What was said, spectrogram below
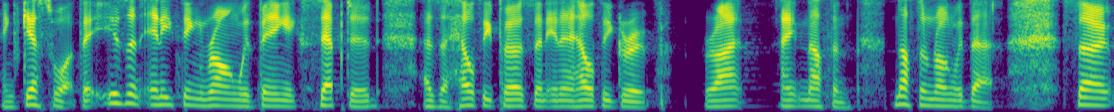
And guess what? There isn't anything wrong with being accepted as a healthy person in a healthy group, right? Ain't nothing. Nothing wrong with that. So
